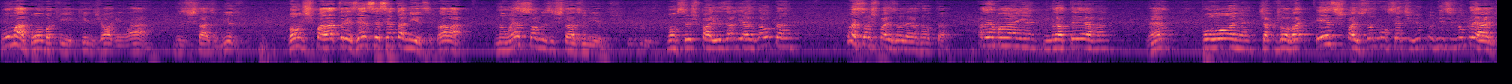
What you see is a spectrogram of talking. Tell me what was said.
uma bomba que, que eles joguem lá nos Estados Unidos, vão disparar 360 mísseis, vai lá. Não é só nos Estados Unidos, uhum. vão ser os países aliados da OTAN. Quais são os países aliados à OTAN? Alemanha, Inglaterra, né? Polônia, Tchecoslováquia, esses países todos vão ser atingidos por mísseis nucleares.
